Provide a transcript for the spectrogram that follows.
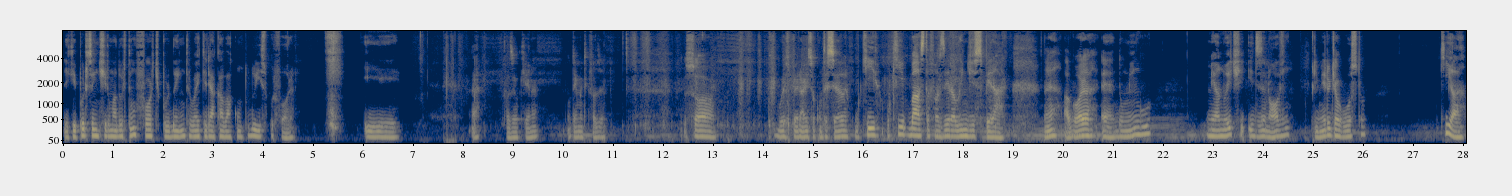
E que por sentir uma dor tão forte por dentro vai querer acabar com tudo isso por fora. E. É, fazer o que, né? Não tem muito o que fazer. Eu só vou esperar isso acontecer. O que, o que basta fazer além de esperar, né? Agora é domingo, meia-noite e 19, primeiro de agosto. Que há?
